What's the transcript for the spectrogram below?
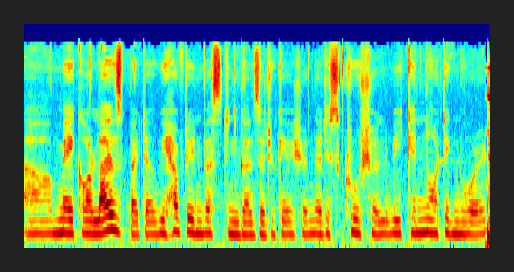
uh, make our lives better, we have to invest in girls' education. That is crucial. We cannot ignore it.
